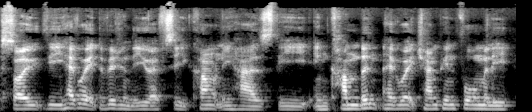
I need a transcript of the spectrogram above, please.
So the heavyweight division, the UFC, currently has the incumbent heavyweight champion, formerly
